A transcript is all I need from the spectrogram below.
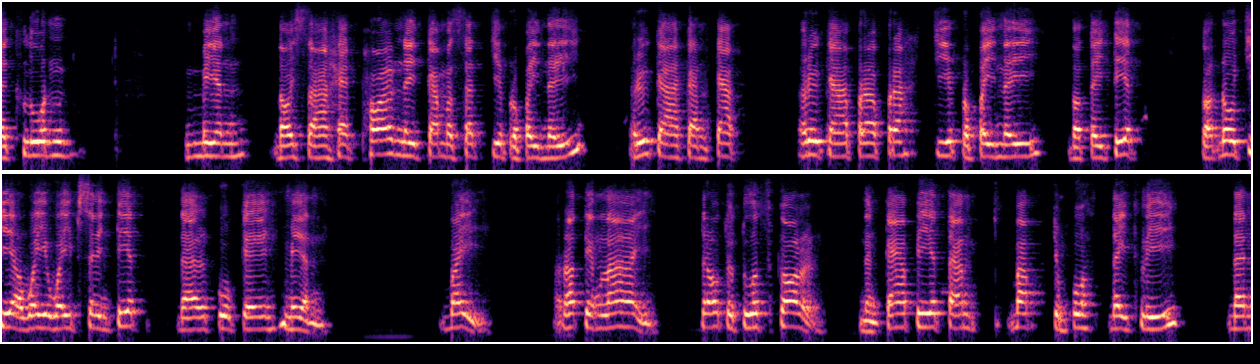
ដែលខ្លួនមានដោយសារហេតុផលនៃកម្មសិទ្ធិជាប្រពៃណីឬការកាន់កាប់ឬការប្រើប្រាស់ជាប្រពៃណីដទៃទៀតក៏ដូចជាអវ័យអវ័យផ្សេងទៀតដែលពួកគេមាន 3រដ្ឋទាំងឡាយត្រូវទទួលស្គាល់និងការពារតាមច្បាប់ចំពោះដីធ្លីដែន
